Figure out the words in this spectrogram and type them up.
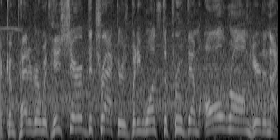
A competitor with his share of detractors, but he wants to prove them all wrong here tonight.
